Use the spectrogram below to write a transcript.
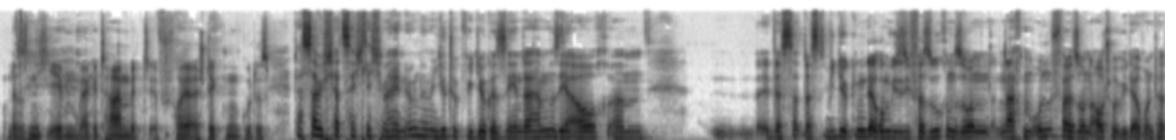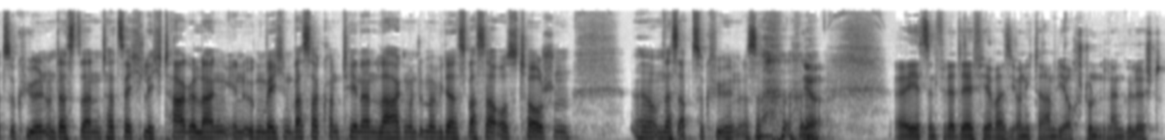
Und das ist nicht eben getan mit Feuer ersticken und gut ist. Das habe ich tatsächlich mal in irgendeinem YouTube-Video gesehen. Da haben sie auch ähm, das, das Video ging darum, wie sie versuchen, so ein, nach einem Unfall so ein Auto wieder runterzukühlen und das dann tatsächlich tagelang in irgendwelchen Wassercontainern lagen und immer wieder das Wasser austauschen, äh, um das abzukühlen. Also, ja. Äh, jetzt in Philadelphia, weiß ich auch nicht, da haben die auch stundenlang gelöscht.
